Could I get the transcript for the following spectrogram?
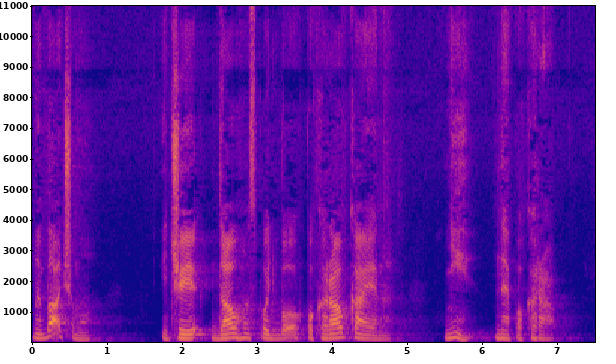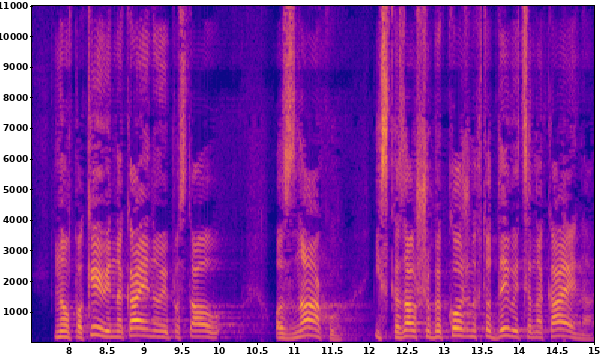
Ми бачимо, і чи дав Господь Бог, покарав Каїна? Ні, не покарав. Навпаки, він на Каїнові поставив ознаку і сказав, щоб кожен, хто дивиться на Каїна,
